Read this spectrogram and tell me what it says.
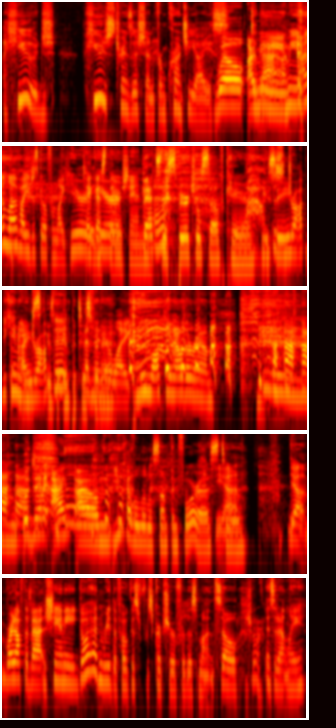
a huge, huge transition from crunchy ice. Well, I to that. I mean- mean, I love how you just go from like here Take to us here. there, Shani. that's the spiritual self care. Wow, you you see? just dropped. You came The and ice dropped is it, the impetus and for then you're that. like moonwalking out of the room. well, Janet, I um, you have a little something for us Yeah. too. Yeah, right off the bat, Shani, go ahead and read the focus for scripture for this month. So, Sure. incidentally,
